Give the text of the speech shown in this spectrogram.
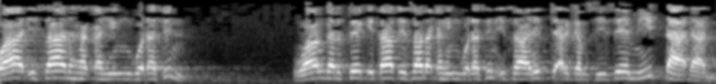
waan isaan haqa hin godhatin waan gartee qixaaxa isaan haqa hin godhatin isaanitti argamsiisee miidhaadhaan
